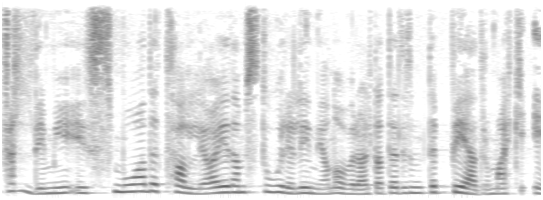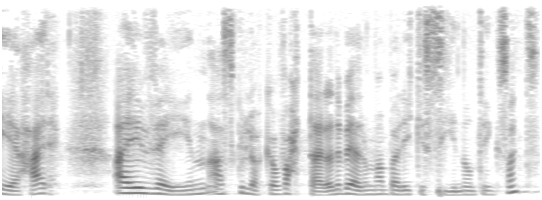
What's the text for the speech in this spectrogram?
veldig mye i små detaljer i de store linjene overalt. at det, liksom, det, er bedre om jeg ikke er her. Jeg er i veien. Jeg skulle ikke ha vært der. Det er bedre om jeg bare ikke sier noen ting. sant?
